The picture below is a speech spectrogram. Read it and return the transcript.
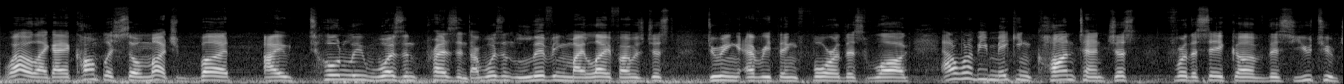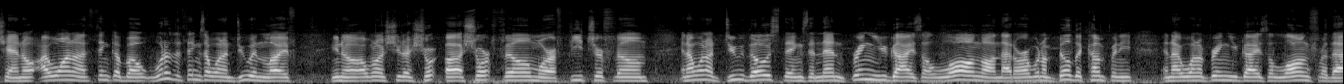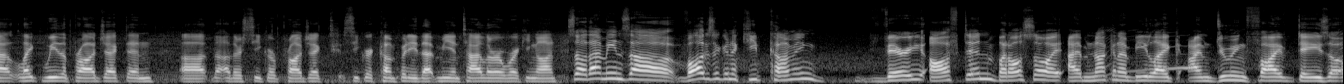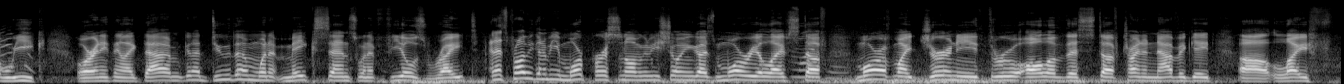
wow, like I accomplished so much, but I totally wasn't present. I wasn't living my life. I was just doing everything for this vlog. I don't want to be making content just for the sake of this YouTube channel. I want to think about what are the things I want to do in life. You know, I want to shoot a short, uh, short film or a feature film, and I want to do those things and then bring you guys along on that. Or I want to build a company and I want to bring you guys along for that, like We the Project and uh, the other secret project, secret company that me and Tyler are working on. So that means uh, vlogs are gonna keep coming very often, but also I, I'm not gonna be like I'm doing five days a week or anything like that. I'm gonna do them when it makes sense, when it feels right. And it's probably gonna be more personal. I'm gonna be showing you guys more real life stuff, more of my journey through all of this stuff, trying to navigate uh, life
